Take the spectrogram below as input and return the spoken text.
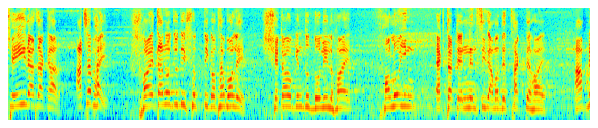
সেই রাজাকার। আচ্ছা ভাই, শয়তানও যদি সত্যি কথা বলে, সেটাও কিন্তু দলিল হয়। ফলোয়িং একটা টেন্ডেন্সি আমাদের থাকতে হয়। আপনি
